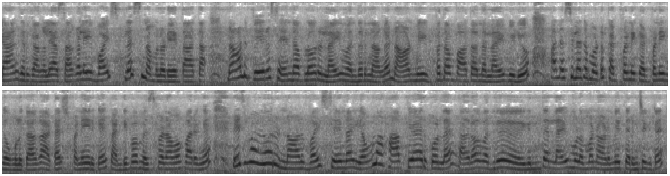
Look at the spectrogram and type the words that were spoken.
கேங் இருக்காங்க இல்லையா? சகலை பாய்ஸ் பிளஸ் நம்மளுடைய தாத்தா. நாலு பேரும் சேர்ந்தாப்புல ஒரு லைவ் வந்திருந்தாங்க. நானுமே இப்பதான் பார்த்தேன் அந்த லைவ் வீடியோ அதுல சிலதை மட்டும் கட் பண்ணி கட் பண்ணி இங்க உங்களுக்காக அட்டாச் பண்ணியிருக்கேன். கண்டிப்பா மிஸ் பண்ணாம பாருங்க. நிஜமாவே ஒரு நாலு பாய்ஸ் சேர்ந்தா எவ்வளவு ஹாப்பியா இருக்கும்ல? அதெல்லாம் வந்து இந்த லைவ் மூலமா நானுமே தெரிஞ்சுக்கிட்டேன்.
